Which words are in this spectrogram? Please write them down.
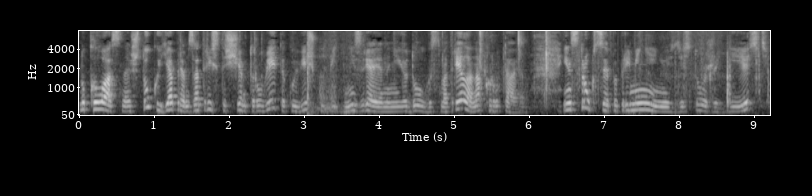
Ну, классная штука. Я прям за 300 с чем-то рублей такую вещь купить. Не зря я на нее долго смотрела. Она крутая. Инструкция по применению здесь тоже есть.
